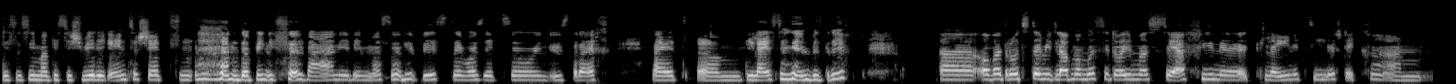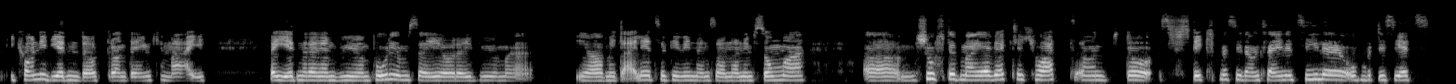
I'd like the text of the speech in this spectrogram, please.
Das ist immer ein bisschen schwierig einzuschätzen. da bin ich selber auch nicht immer so die Beste, was jetzt so in Österreich weit ähm, die Leistungen betrifft. Äh, aber trotzdem, ich glaube, man muss sich da immer sehr viele kleine Ziele stecken. Ähm, ich kann nicht jeden Tag dran denken, ich, bei jedem Rennen will ich am Podium sein oder ich will mal ja, Medaille zu gewinnen, sondern im Sommer ähm, schuftet man ja wirklich hart und da steckt man sich dann kleine Ziele, ob man das jetzt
